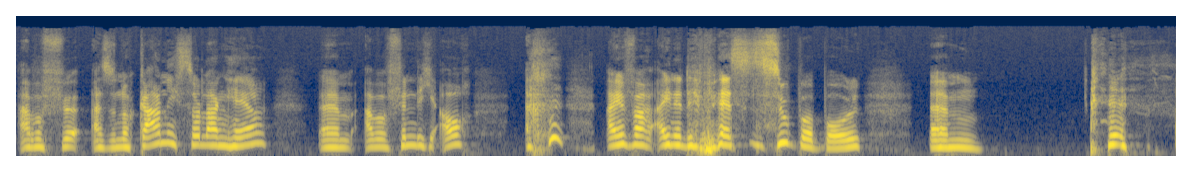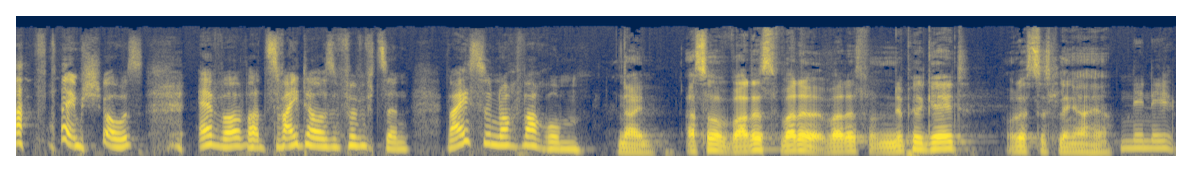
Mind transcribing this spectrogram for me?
aber für, also noch gar nicht so lange her, ähm, aber finde ich auch einfach eine der besten Super Bowl ähm, Halftime-Shows ever war 2015. Weißt du noch warum? Nein. Achso, war das, war, das, war das Nipplegate oder ist das länger her? Nee, nee,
